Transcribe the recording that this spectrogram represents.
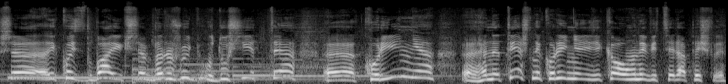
ще якось дбають, ще бережуть у душі те е, коріння, е, генетичне коріння, з якого вони від ціля пішли.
